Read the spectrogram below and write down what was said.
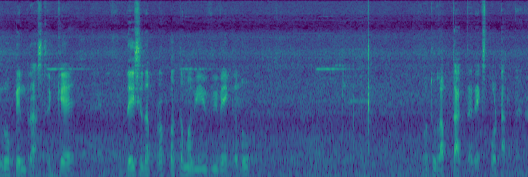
ಯುರೋಪಿಯನ್ ರಾಷ್ಟ್ರಕ್ಕೆ ದೇಶದ ಪ್ರಪ್ರಥಮ ವಿ ವಿ ವೆಹಿಕಲು ಇವತ್ತು ರಫ್ತಾಗ್ತಾ ಇದೆ, ಎಕ್ಸ್ಪೋರ್ಟ್ ಆಗ್ತಾ ಇದೆ.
